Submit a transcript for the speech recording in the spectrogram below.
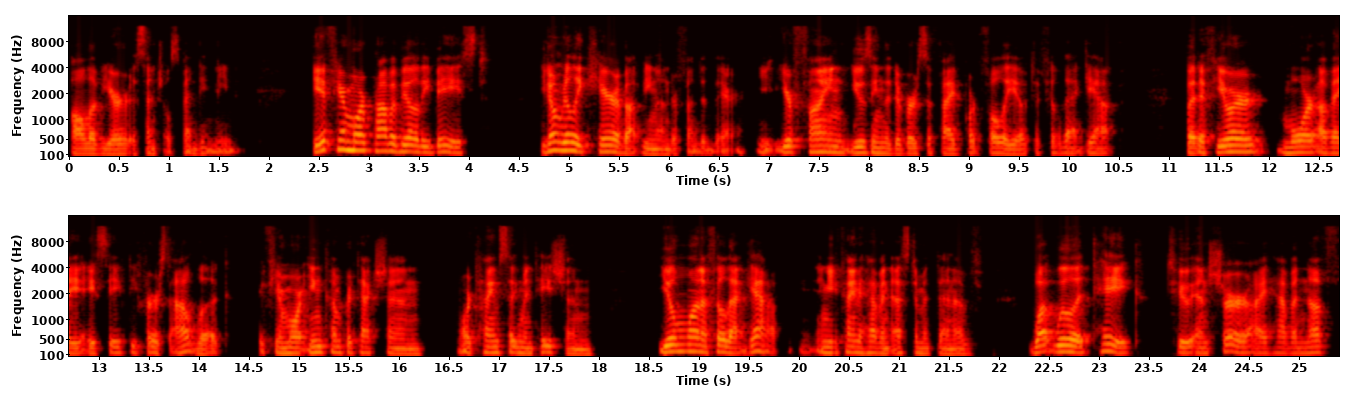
all of your essential spending need? If you're more probability based, you don't really care about being underfunded there. You're fine using the diversified portfolio to fill that gap. But if you're more of a, a safety first outlook, if you're more income protection, more time segmentation, you'll want to fill that gap. And you kind of have an estimate then of what will it take to ensure I have enough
